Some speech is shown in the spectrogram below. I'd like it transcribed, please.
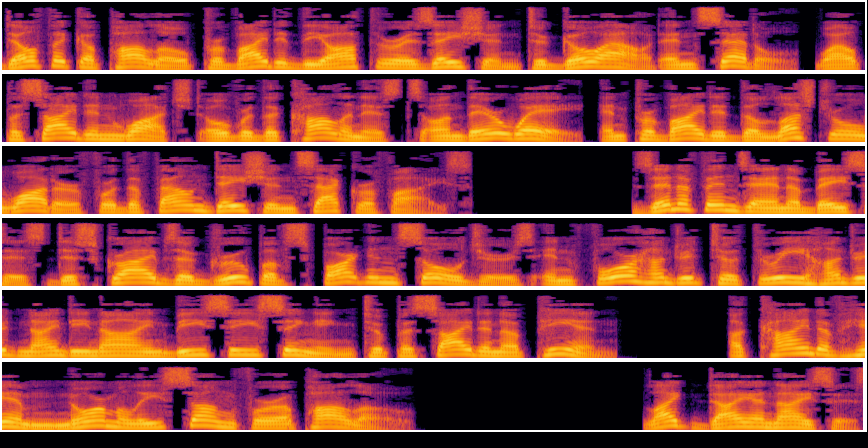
Delphic Apollo provided the authorization to go out and settle, while Poseidon watched over the colonists on their way, and provided the lustral water for the foundation sacrifice. Xenophon's Anabasis describes a group of Spartan soldiers in 400–399 BC singing to Poseidon a paean—a kind of hymn normally sung for Apollo. Like Dionysus,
